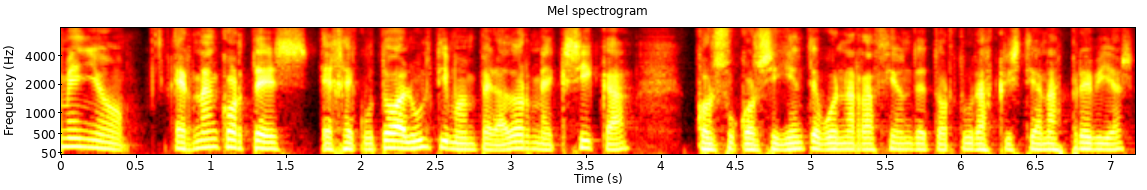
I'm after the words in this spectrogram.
extremeño Hernán Cortés ejecutó al último emperador mexica con su consiguiente buena ración de torturas cristianas previas,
